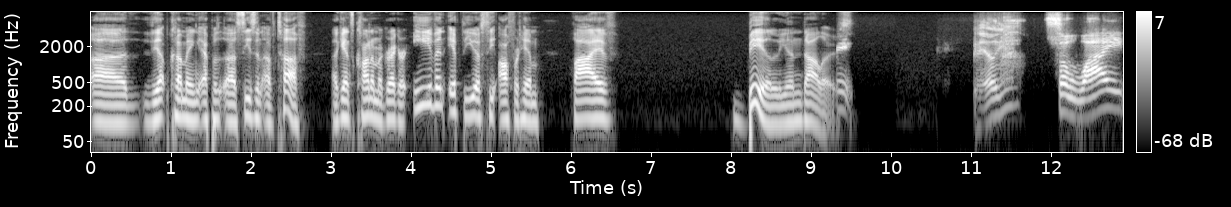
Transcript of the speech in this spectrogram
uh, the upcoming epi- uh, season of TUF against Conor McGregor, even if the UFC offered him five billion dollars. Billion? So why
